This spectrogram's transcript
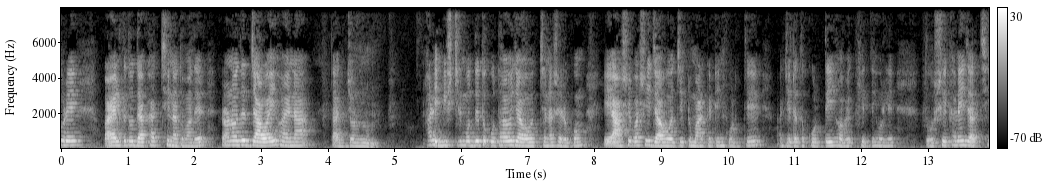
ধরে পায়েলকে তো দেখাচ্ছি না তোমাদের। কারণ ওদের যাওয়াই হয় না তার জন্য। আর এই বৃষ্টির মধ্যে তো কোথাও যাওয়া হচ্ছে না সেরকম। এই আশেপাশেই যাওয়া হচ্ছে একটু মার্কেটিং করতে, আর যেটা তো করতেই হবে খেতে হলে। তো সেখানেই যাচ্ছি।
